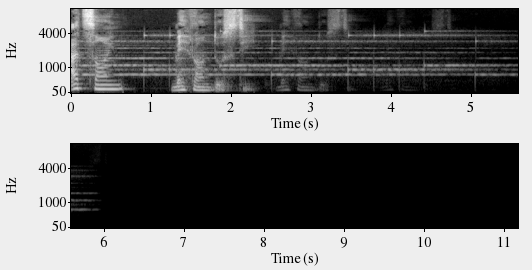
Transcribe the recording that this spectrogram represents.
ادساین مهران دوستی.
